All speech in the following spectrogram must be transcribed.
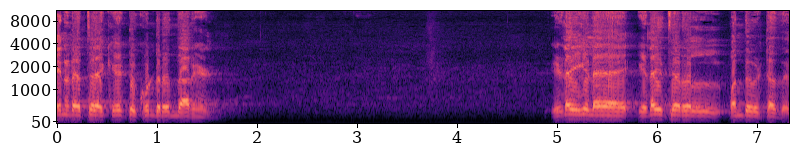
என்னிடத்தில் கேட்டுக்கொண்டிருந்தார்கள் இடையில இடைத்தேர்தல் வந்துவிட்டது.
